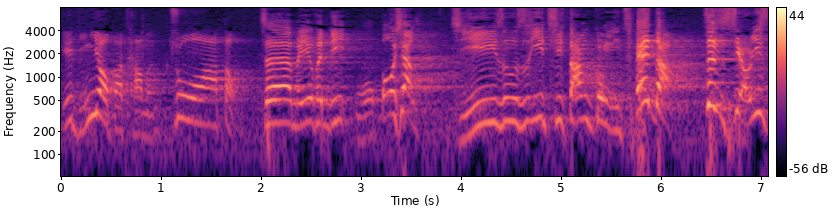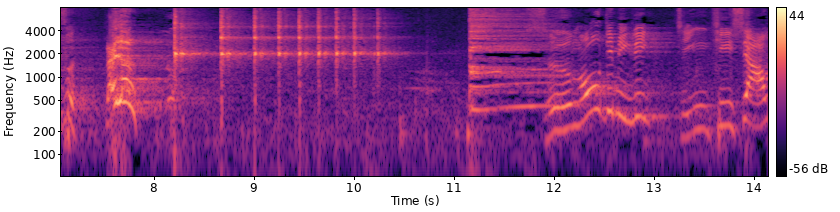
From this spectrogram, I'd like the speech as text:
一定要把他们抓到。这没有问题，我包下了。既然是一起当共产党，真是小意思。来人，是我的命令，今天下午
